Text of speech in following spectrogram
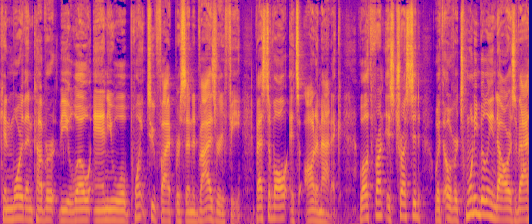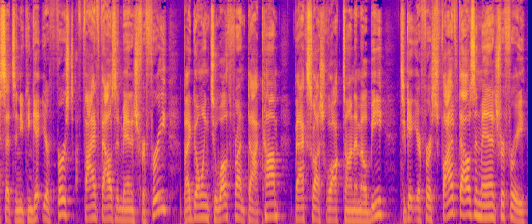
can more than cover the low annual 0.25% advisory fee. Best of all, it's automatic. Wealthfront is trusted with over $20 billion of assets, and you can get your first 5000 managed for free by going to wealthfront.com backslash locked on MLB to get your first 5000 managed for free.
